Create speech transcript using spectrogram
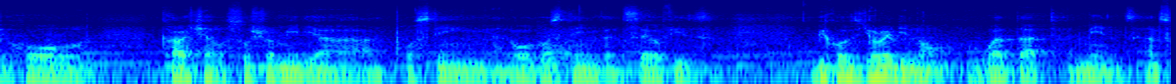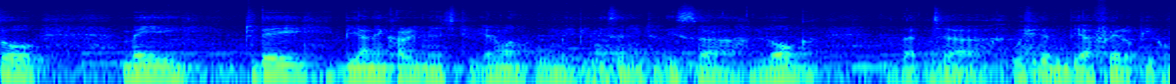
the whole culture of social media and posting and all those things and selfies because you already know what that means. And so May today be an encouragement to anyone who may be listening to this uh, log that uh, we shouldn't be afraid of people.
